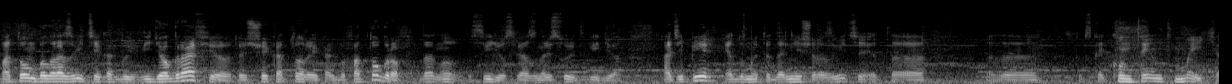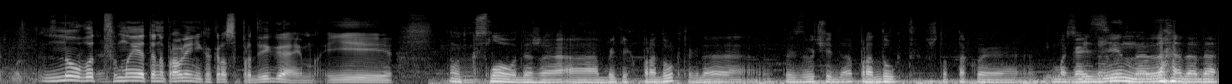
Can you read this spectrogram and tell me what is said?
Потом было развитие как бы видеографию, то есть человек, который как бы фотограф, да, ну, с видео связан, рисует видео. А теперь, я думаю, это дальнейшее развитие, это, это так сказать, контент-мейкер. Ну, вот да? мы это направление как раз и продвигаем. И ну, вот, к слову, даже об этих продуктах, да, то есть звучит, да, продукт, что-то такое, магазин, да, да, да.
